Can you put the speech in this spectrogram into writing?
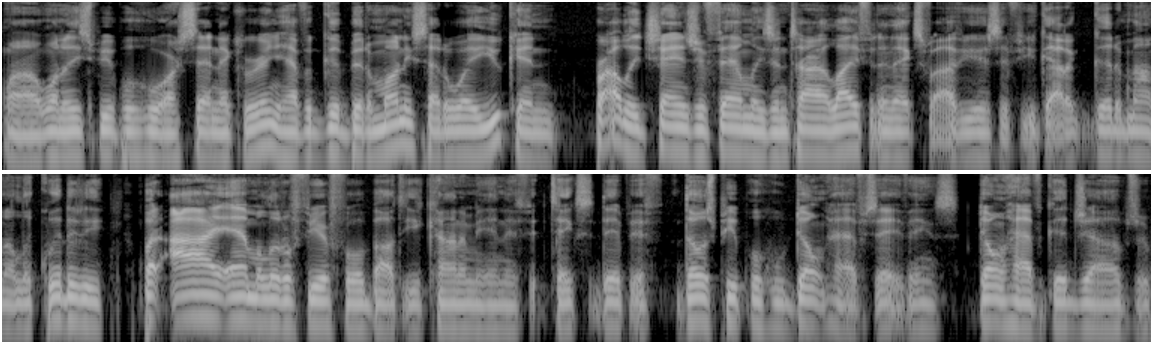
uh, one of these people who are setting a career and you have a good bit of money set away, you can probably change your family's entire life in the next five years if you got a good amount of liquidity. But I am a little fearful about the economy, and if it takes a dip, if those people who don't have savings, don't have good jobs or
